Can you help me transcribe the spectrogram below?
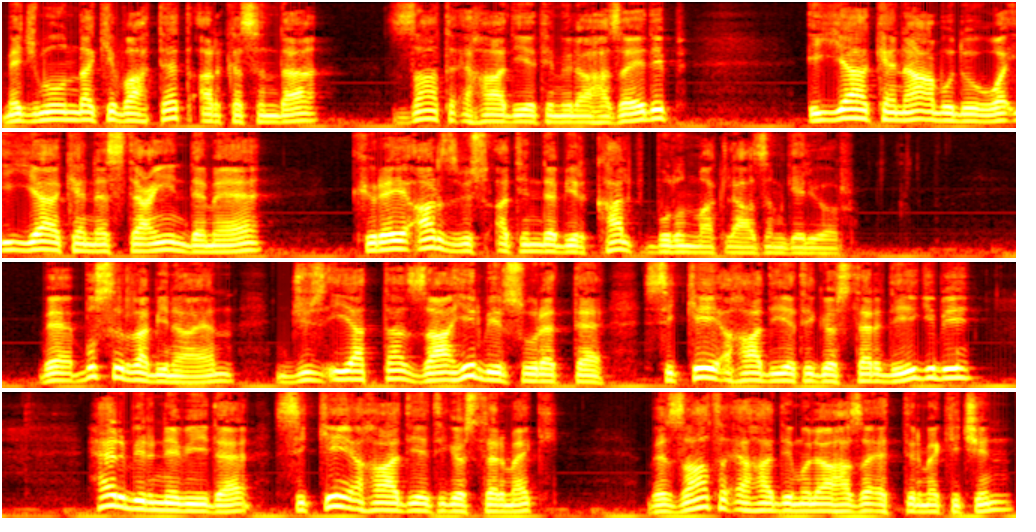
mecmuundaki vahdet arkasında zat-ı ehadiyeti mülahaza edip, İyyâke na'budu ve iyyâke nesta'in demeye, küre arz vüs'atinde bir kalp bulunmak lazım geliyor. Ve bu sırra binaen, cüz'iyatta zahir bir surette sikke-i ahadiyeti gösterdiği gibi, her bir nevide sikke-i ahadiyeti göstermek ve zat-ı ehadi mülahaza ettirmek için,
